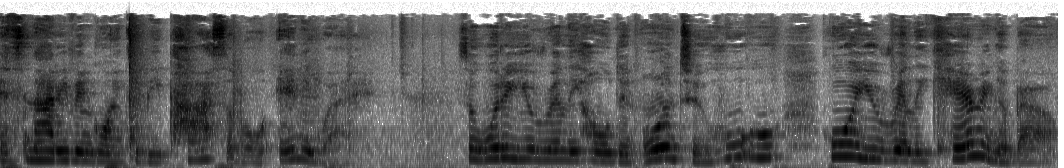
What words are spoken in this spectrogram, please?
it's not even going to be possible anyway. So what are you really holding on to? Who who, who are you really caring about?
